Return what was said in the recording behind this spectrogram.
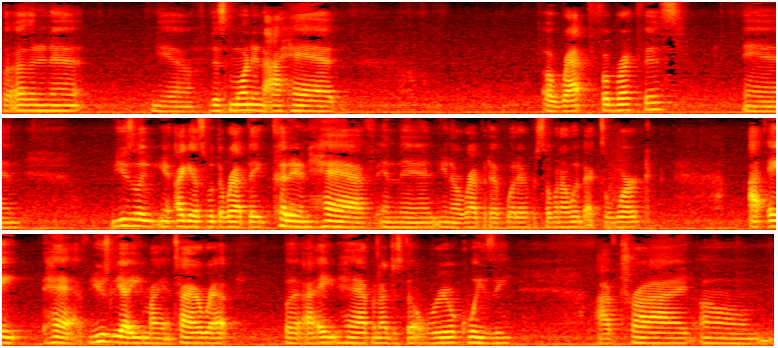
but other than that, yeah. This morning I had a wrap for breakfast and usually, I guess with the wrap, they cut it in half and then, you know, wrap it up, whatever. So when I went back to work, I ate half. Usually I eat my entire wrap, but I ate half and I just felt real queasy. I've tried, um,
